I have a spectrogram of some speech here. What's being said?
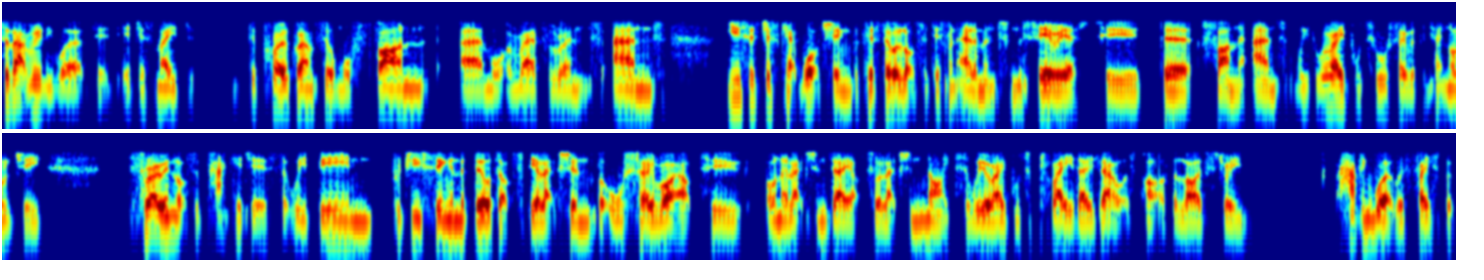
So that really worked. It, it just made the program feel more fun, uh, more irreverent, and users just kept watching because there were lots of different elements from the serious to the fun. And we were able to also, with the technology, throw in lots of packages that we've been producing in the build up to the election, but also right up to on election day up to election night. So we were able to play those out as part of the live stream. Having worked with Facebook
